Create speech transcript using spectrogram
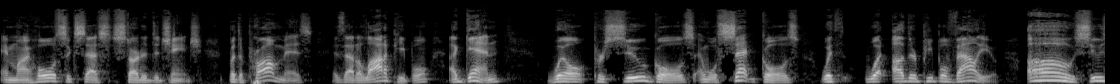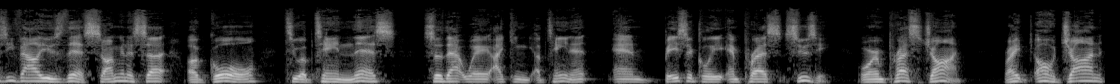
and my whole success started to change. But the problem is, is that a lot of people, again, will pursue goals and will set goals with what other people value. Oh, Susie values this. So I'm going to set a goal to obtain this so that way I can obtain it and basically impress Susie or impress John, right? Oh, John,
